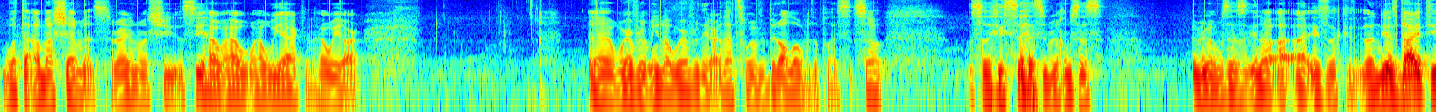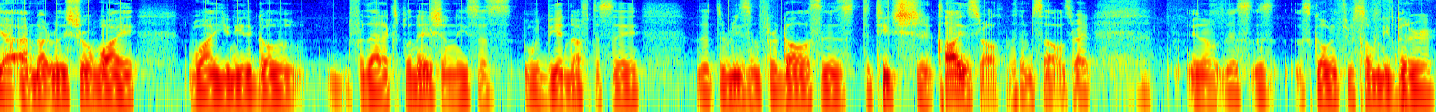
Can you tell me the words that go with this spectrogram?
what the Am Hashem is, right? See how, how, how we act and how we are. Uh, wherever you know wherever they are, and that's why we've been all over the place. So, so he says, Rebbe says, Rebbe says, you know, I, I, he's like, Daiti, I, I'm not really sure why, why you need to go for that explanation. He says it would be enough to say that the reason for Galus is to teach Klal Yisrael themselves, right? You know, this, this, this going through so many bitter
